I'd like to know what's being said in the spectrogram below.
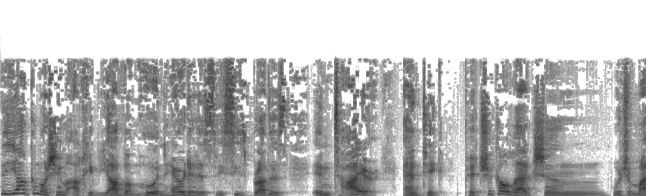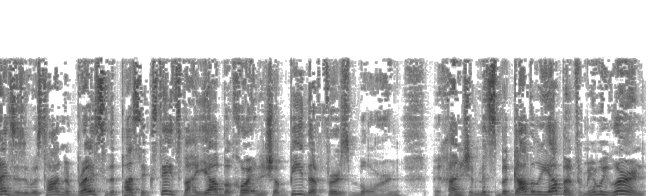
The Yaakov Moshe Achiv Yavam, who inherited his deceased brother's entire antique picture collection, which reminds us it was taught in a brisa of the Pasuk states, V'hayal b'chor, and it shall be the firstborn. From here we learn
